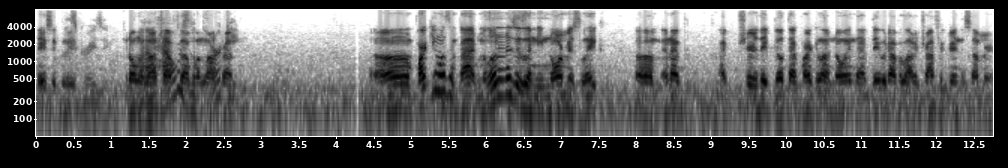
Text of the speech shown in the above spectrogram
Basically, That's crazy. Could only Wow. launch off was that one launch ramp. parking? Um, parking wasn't bad. Melones is an enormous lake, um, and I'm I'm sure they built that parking lot knowing that they would have a lot of traffic during the summer.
